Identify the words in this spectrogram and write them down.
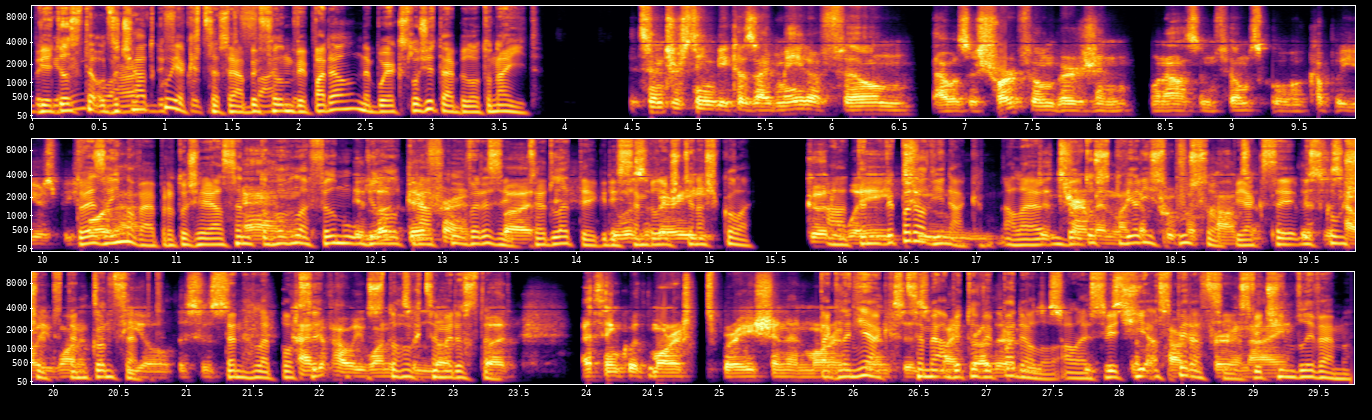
Věděl jste od začátku, jak chcete, aby film vypadal, nebo jak složité bylo to najít? It's interesting because I made a film that was a short film version when I was in film school a couple years before To je zajímavé, protože já jsem tohohle filmu udělal krátkou verzi před lety, když jsem byl ještě na škole. A ten vypadal jinak, ale byl to skvělý způsob, jak si vyzkoušet ten koncept. Tenhle pocit, z toho chceme dostat. Takhle nějak chceme, aby to vypadalo, ale s větší aspirací, s větším vlivem.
